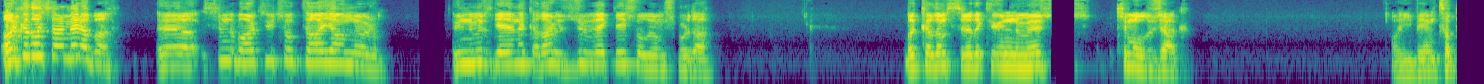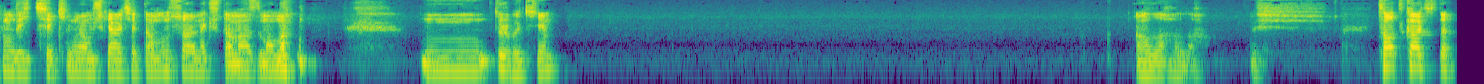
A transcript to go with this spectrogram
Arkadaşlar merhaba. Ee, şimdi Bartu'yu çok daha iyi anlıyorum. Ünlümüz gelene kadar üzücü bir bekleyiş oluyormuş burada. Bakalım sıradaki ünlümüz kim olacak? Ay benim tapımda hiç çekilmiyormuş gerçekten. Bunu söylemek istemezdim ama. Hmm, dur bakayım. Allah Allah. Üf. Tat kaçtı.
